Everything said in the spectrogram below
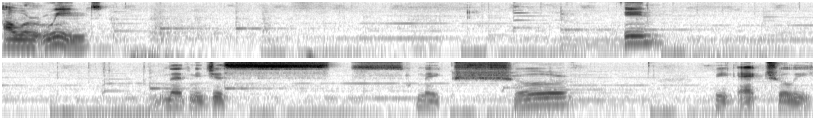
our wind. In let me just make sure we actually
